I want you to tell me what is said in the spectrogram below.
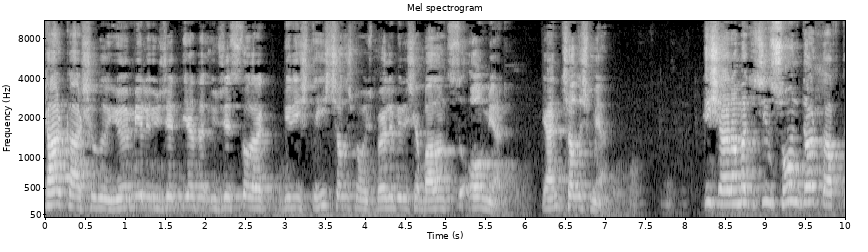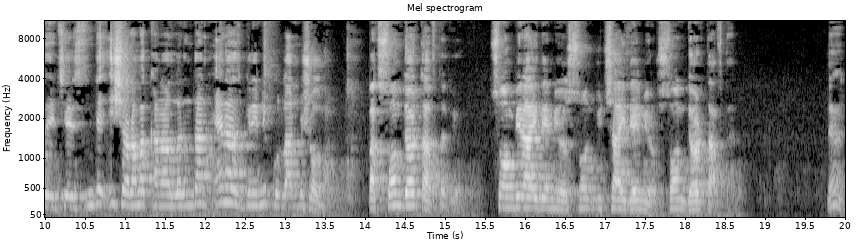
kar karşılığı yövmiyeli ücretli ya da ücretsiz olarak bir işte hiç çalışmamış, böyle bir işe bağlantısı olmayan, yani çalışmayan. İş aramak için son 4 hafta içerisinde iş arama kanallarından en az birini kullanmış olmak. Bak son 4 hafta diyor. Son 1 ay demiyor, son 3 ay demiyor, son 4 hafta. Değil mi?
